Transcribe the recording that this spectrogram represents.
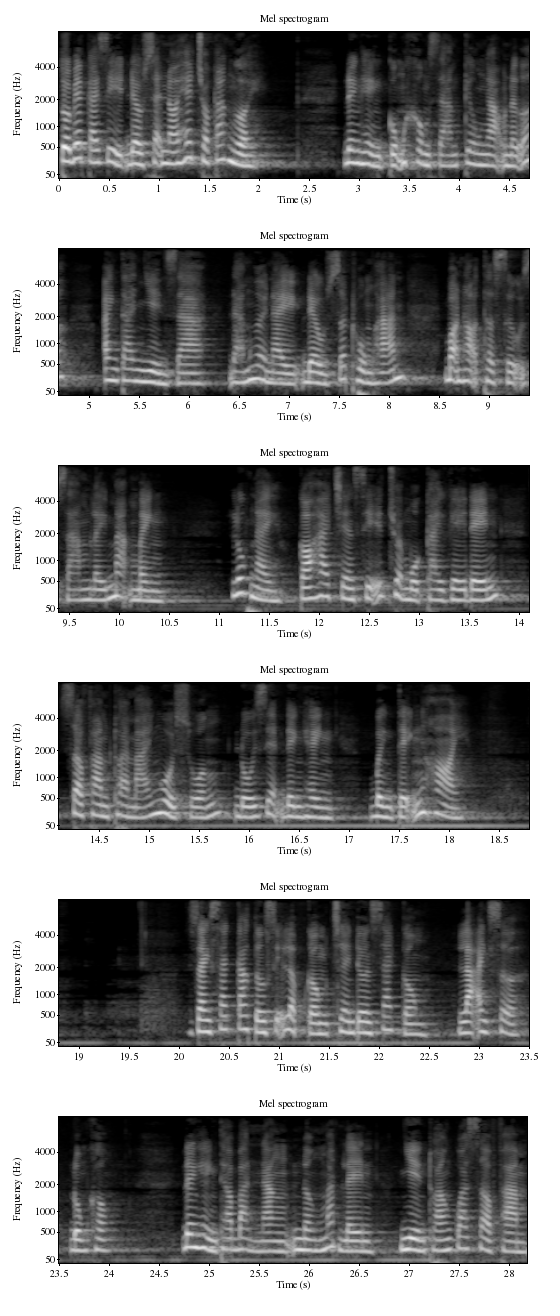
tôi biết cái gì đều sẽ nói hết cho các người. Đinh Hình cũng không dám kiêu ngạo nữa, anh ta nhìn ra đám người này đều rất hung hãn, bọn họ thật sự dám lấy mạng mình. Lúc này, có hai chiến sĩ chuyển một cái ghế đến, sở phàm thoải mái ngồi xuống đối diện đình Hình, bình tĩnh hỏi. Danh sách các tướng sĩ lập công trên đơn xét công là anh Sở, đúng không? Đinh Hình theo bản năng nâng mắt lên, nhìn thoáng qua sở phàm.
